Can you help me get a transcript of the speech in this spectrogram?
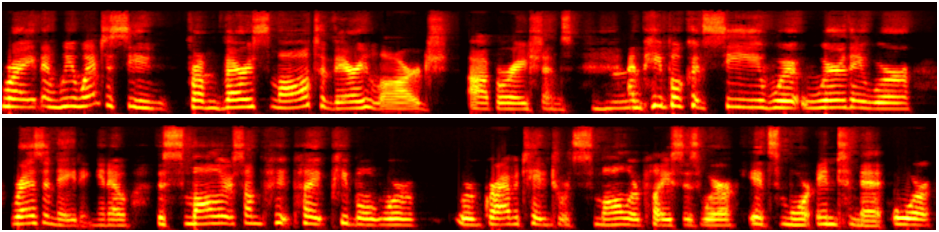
Right. And we went to see from very small to very large operations mm-hmm. and people could see where, where they were resonating. You know, the smaller, some people were, were gravitating towards smaller places where it's more intimate or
